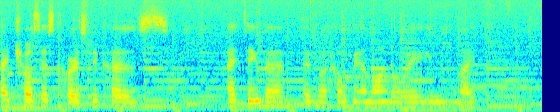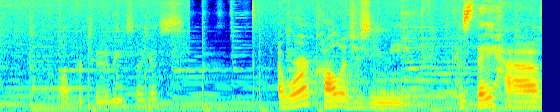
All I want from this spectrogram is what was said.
I chose this course because I think that it will help me along the way in life opportunities, I guess. Aurora College is unique because they have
